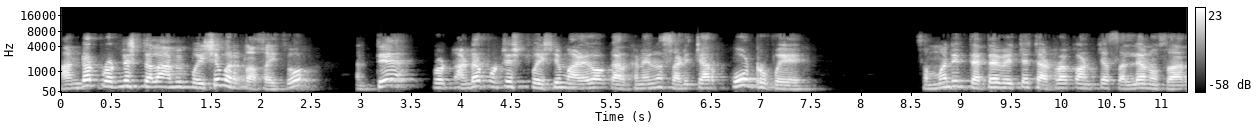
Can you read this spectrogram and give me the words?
अंडर प्रोटेस्ट त्याला आम्ही पैसे भरत असायचो. आणि ते अंडर प्रोटेस्ट पैसे माळेगाव कारखान्यानं साडेचार कोट रुपये संबंधित त्या त्या वेळच्या चार्टर अकाउंटच्या सल्ल्यानुसार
